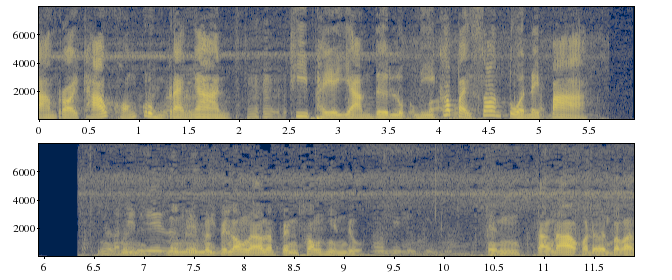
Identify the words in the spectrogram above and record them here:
ตามรอยเท้าของกลุ่มแรงงาน ที่พยายามเดินหลบหนีเข้าไปซ่อนตัวในป่าเนี่ยมันมีมันมีมันเป็นร่องน้ำแล้วเป็นช่องหินอยู่ เห็นต่างด้าวเขาเดินประมาณ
